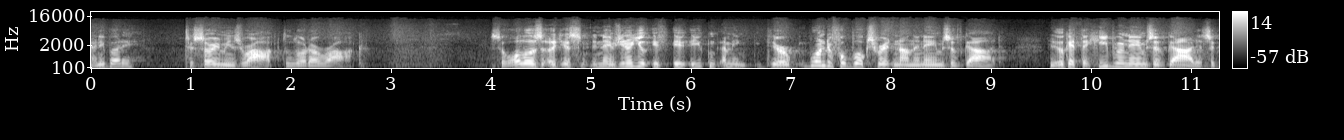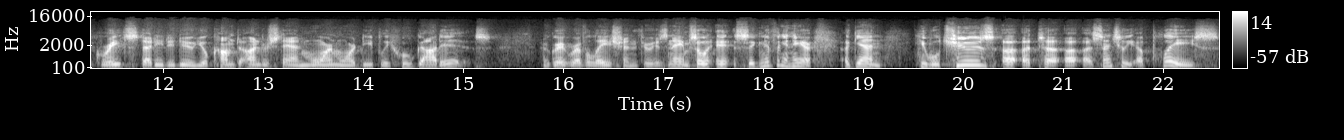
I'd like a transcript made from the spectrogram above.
Anybody? Tesori means rock, the Lord our rock. So all those are just names. You know, you, if, if you can, I mean, there are wonderful books written on the names of God. You look at the Hebrew names of God, it's a great study to do. You'll come to understand more and more deeply who God is. A great revelation through his name. So it's significant here. Again, he will choose a, a, a, essentially a place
